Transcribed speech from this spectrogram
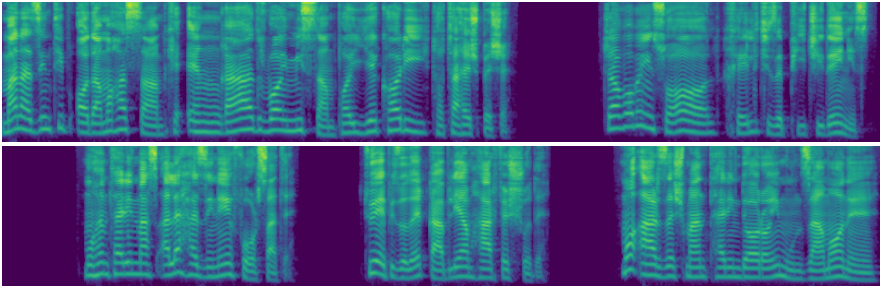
من از این تیپ آدما هستم که انقدر وای میستم پای یه کاری تا تهش بشه جواب این سوال خیلی چیز پیچیده ای نیست. مهمترین مسئله هزینه فرصته. توی اپیزودهای قبلی هم حرفش شده. ما ارزشمندترین داراییمون زمانه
